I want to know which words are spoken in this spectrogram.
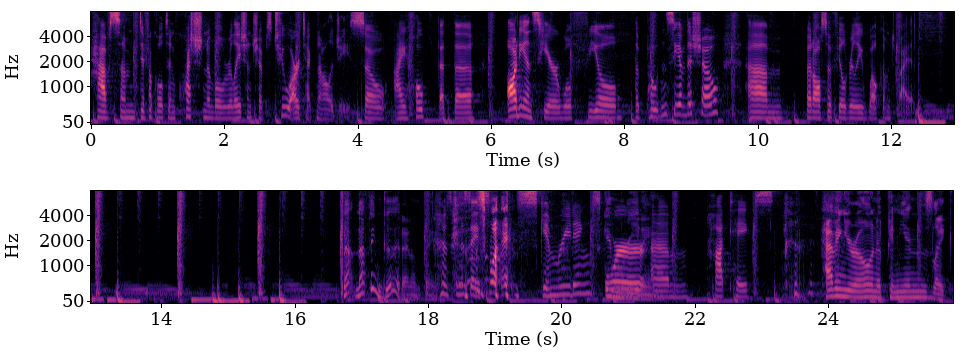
have some difficult and questionable relationships to our technology. So I hope that the audience here will feel the potency of this show, um, but also feel really welcomed by it. No, nothing good, I don't think. I was gonna say That's why it's skim reading Skim or reading. Um, hot takes. having your own opinions like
